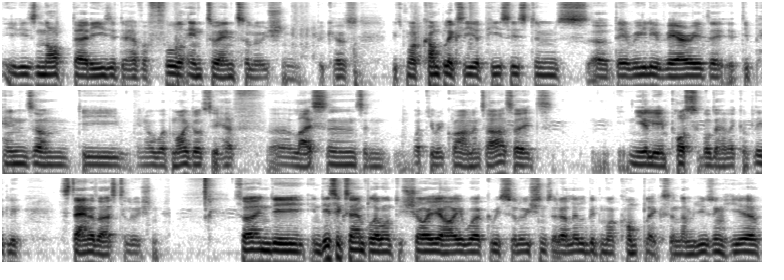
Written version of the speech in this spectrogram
it is not that easy to have a full end-to-end -end solution because with more complex ERP systems uh, they really vary it depends on the you know what modules you have uh, licensed and what your requirements are so it's nearly impossible to have a completely standardized solution so in the in this example I want to show you how you work with solutions that are a little bit more complex and I'm using here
